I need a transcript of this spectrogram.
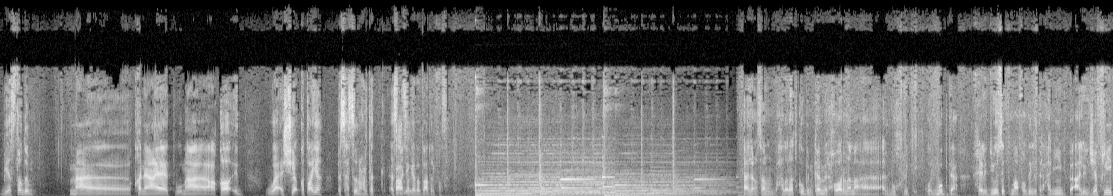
بيصطدم مع قناعات ومع عقائد وأشياء قطعية بس حسيت حضرتك أسمع فاصل. الإجابة بعد الفصل أهلا وسهلا بحضراتكم. بنكمل حوارنا مع المخرج والمبدع خالد يوسف مع فضيلة الحبيب علي الجفري.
